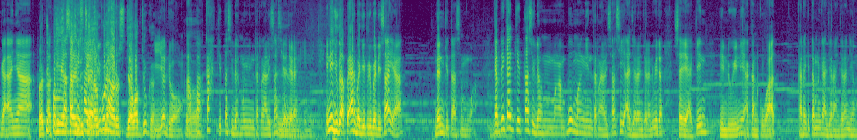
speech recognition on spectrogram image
nggak hanya Berarti eh, kita, pemirsa Hindu Channel pun juga. harus jawab juga. Iya dong. Apakah kita sudah menginternalisasi Iya. ajaran ini? Ini juga PR bagi pribadi saya dan kita semua. Ketika kita sudah mampu menginternalisasi ajaran-ajaran Weda, saya yakin Hindu ini akan kuat karena kita memiliki ajaran-ajaran yang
